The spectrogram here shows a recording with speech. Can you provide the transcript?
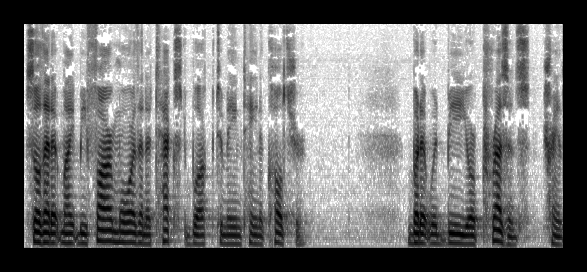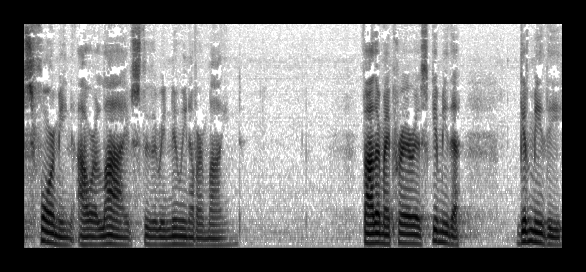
so that it might be far more than a textbook to maintain a culture, but it would be your presence transforming our lives through the renewing of our mind. Father, my prayer is give me the Give me the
